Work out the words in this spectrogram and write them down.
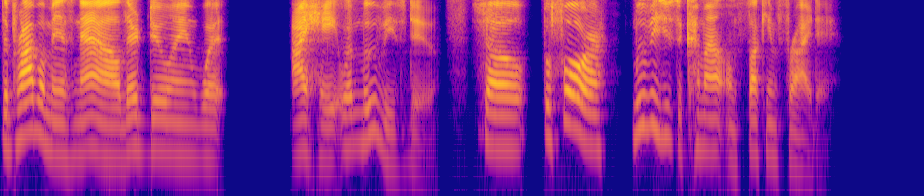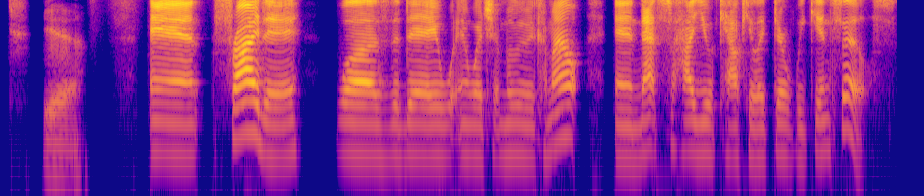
The problem is now they're doing what I hate what movies do. So before movies used to come out on fucking Friday. Yeah. And Friday was the day in which a movie would come out, and that's how you would calculate their weekend sales,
